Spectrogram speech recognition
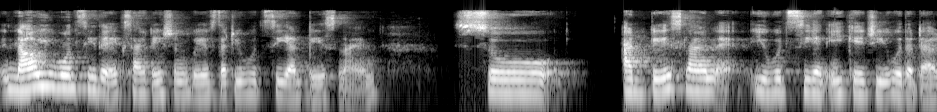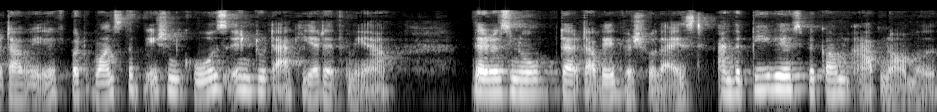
now you won't see the excitation waves that you would see at baseline. So at baseline, you would see an EKG with a delta wave, but once the patient goes into tachyarrhythmia, there is no delta wave visualized and the P waves become abnormal.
